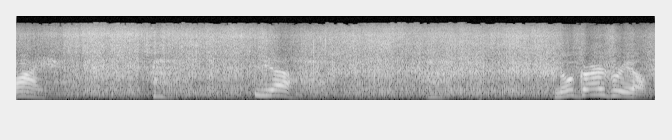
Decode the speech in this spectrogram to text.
why. Yeah. No guardrail.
